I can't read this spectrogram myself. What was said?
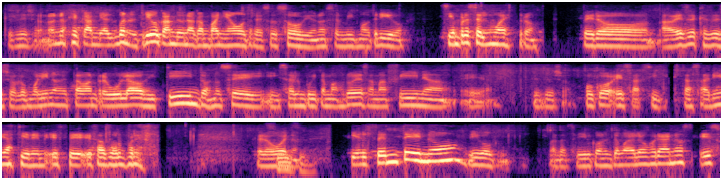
qué sé yo, no, no es que cambia, bueno, el trigo cambia de una campaña a otra, eso es obvio, no es el mismo trigo, siempre es el nuestro, pero a veces, qué sé yo, los molinos estaban regulados distintos, no sé, y, sale un poquito más gruesa, más fina, eh, qué sé yo. Un poco es así, estas harinas tienen ese, esa sorpresa. Pero bueno, y el centeno, digo, para seguir con el tema de los granos, es,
